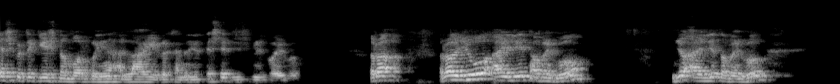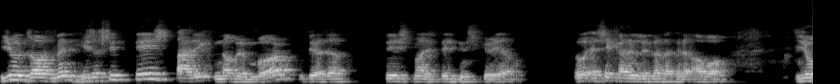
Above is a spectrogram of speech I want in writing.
यसको चाहिँ केस नम्बरको यहाँ लागेको छैन यो त्यसै डिसमिस भएको र र यो अहिले तपाईँको यो अहिले तपाईँको यो जजमेन्ट हिजो चाहिँ तेइस तारिक नोभेम्बर दुई हजार तेइसमा चाहिँ निस्क्यो हो यसै कारणले गर्दाखेरि अब यो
